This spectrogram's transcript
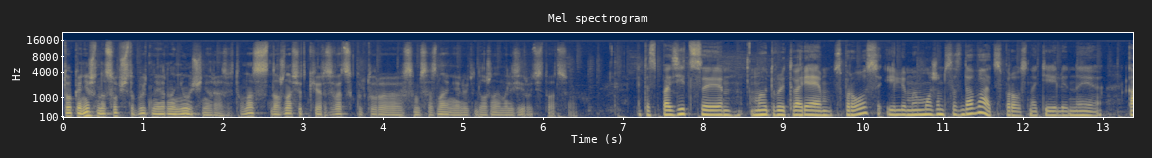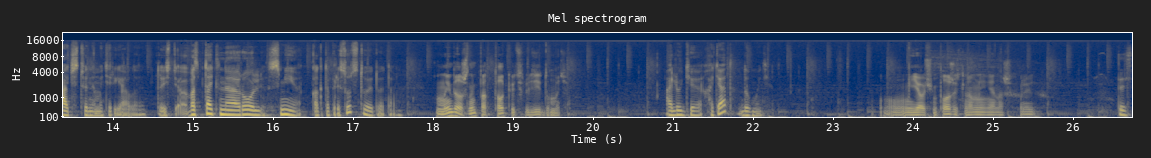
то, конечно, у нас общество будет, наверное, не очень развито. У нас должна все-таки развиваться культура самосознания, люди должны анализировать ситуацию. Это с позиции мы удовлетворяем спрос или мы можем создавать спрос на те или иные качественные материалы? То есть воспитательная роль СМИ как-то присутствует в этом? Мы должны подталкивать людей думать. А люди хотят думать? Я очень положительного мнения о наших людях. То есть,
